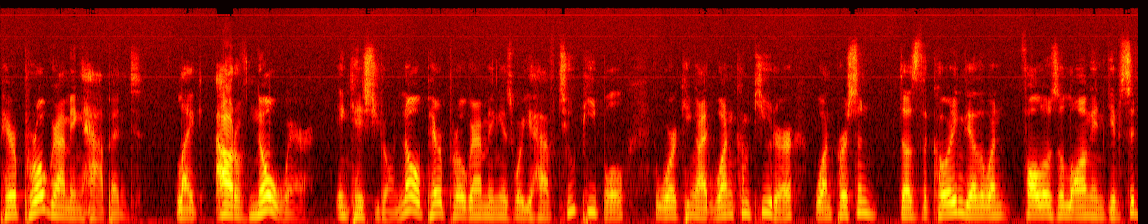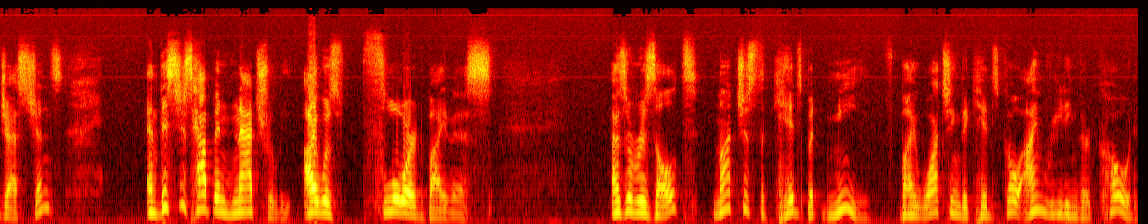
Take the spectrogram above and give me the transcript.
pair programming happened like out of nowhere. In case you don't know, pair programming is where you have two people working at one computer. One person does the coding, the other one follows along and gives suggestions. And this just happened naturally. I was floored by this. As a result, not just the kids, but me, by watching the kids go, I'm reading their code.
